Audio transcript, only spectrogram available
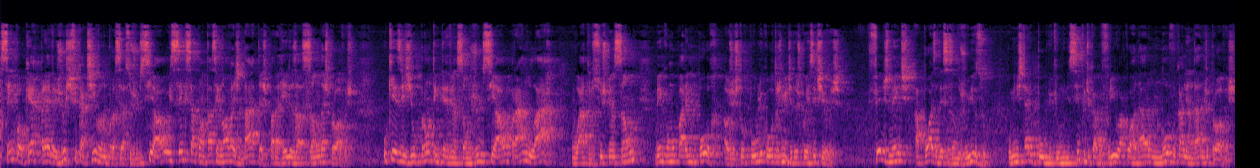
sem qualquer prévia justificativa no processo judicial e sem que se apontassem novas datas para a realização das provas, o que exigiu pronta intervenção judicial para anular o ato de suspensão, bem como para impor ao gestor público outras medidas coercitivas. Felizmente, após a decisão do juízo, o Ministério Público e o município de Cabo Frio acordaram um novo calendário de provas,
